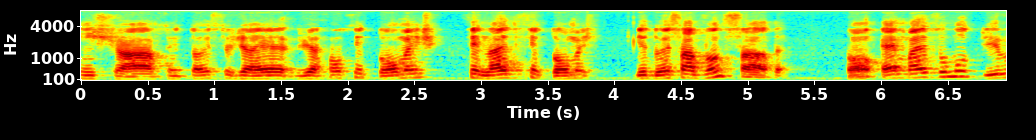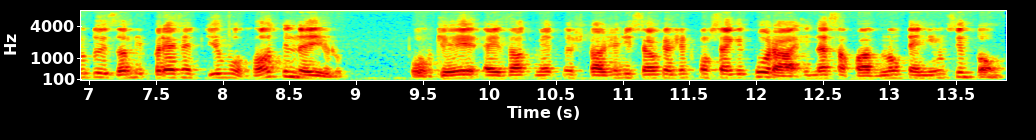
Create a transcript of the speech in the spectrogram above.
inchaço. Então, isso já, é, já são sintomas, sinais e sintomas de doença avançada. Então, é mais um motivo do exame preventivo rotineiro porque é exatamente no estágio inicial que a gente consegue curar, e nessa fase não tem nenhum sintoma.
